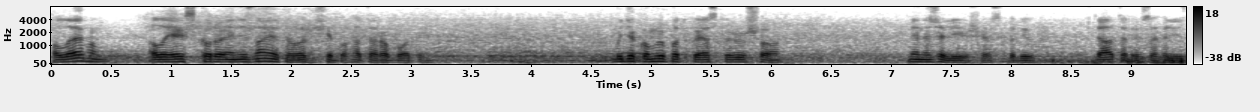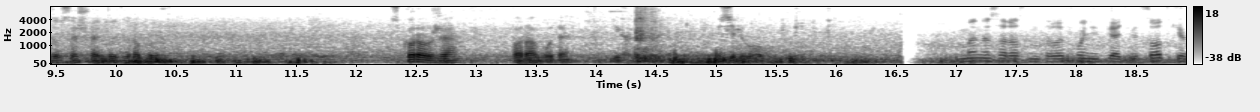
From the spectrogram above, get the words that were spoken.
Олегом, але як скоро я не знаю, то ще багато роботи. Будь-якому випадку я скажу, що я не жалію, що я сходив в театр і взагалі за все, що я тут зробив. Скоро вже пора буде їхати зі Львова. У мене зараз на телефоні 5%.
